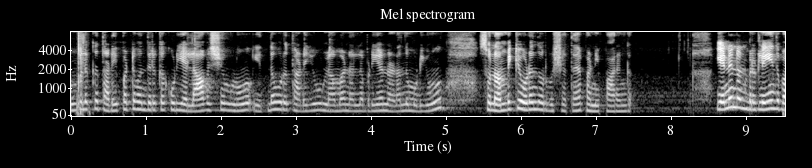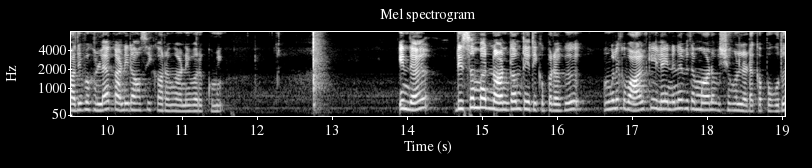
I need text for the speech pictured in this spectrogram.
உங்களுக்கு தடைப்பட்டு வந்திருக்கக்கூடிய எல்லா விஷயங்களும் எந்த ஒரு தடையும் இல்லாமல் நல்லபடியாக நடந்து முடியும். ஸோ நம்பிக்கையோடு இந்த ஒரு விஷயத்த பண்ணி பாருங்கள் என்ன நண்பர்களே இந்த பதிவுகளில் கன்னிராசிக்காரங்க அனைவருக்குமே இந்த டிசம்பர் நான்காம் தேதிக்கு பிறகு உங்களுக்கு வாழ்க்கையில் என்னென்ன விதமான விஷயங்கள் நடக்க போகுது?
